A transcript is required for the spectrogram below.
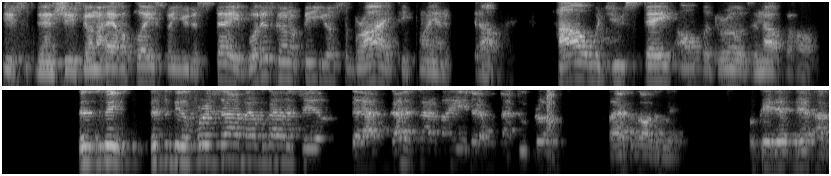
She's, then she's gonna have a place for you to stay. What is gonna be your sobriety plan get out? How would you stay off of drugs and alcohol? See, this would be the first time I ever got out of jail that I got inside my head that I would not do drugs or alcohol again. Okay, that, that, I'm,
